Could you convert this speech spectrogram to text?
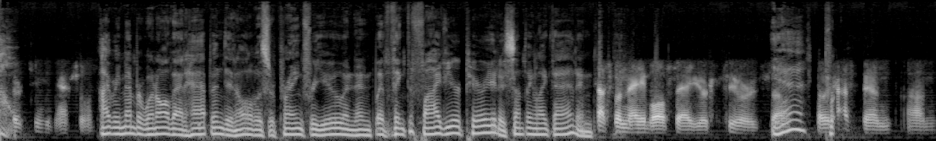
Wow. 13, actually. I remember when all that happened and all of us were praying for you, and then I think the five year period or something like that. And That's when they will say you're. So, Yeah. so it has been um,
